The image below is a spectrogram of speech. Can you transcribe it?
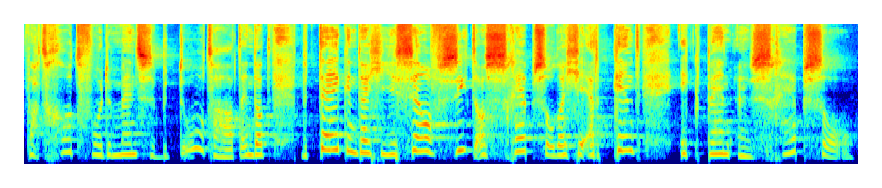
wat God voor de mensen bedoeld had. En dat betekent dat je jezelf ziet als schepsel, dat je erkent, ik ben een schepsel.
